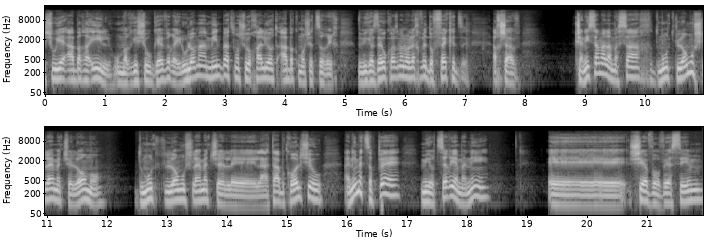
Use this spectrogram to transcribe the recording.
שהוא יהיה אבא רעיל, הוא מרגיש שהוא גבר רעיל, הוא לא מאמין בעצמו שהוא יוכל להיות אבא כמו שצריך, ובגלל זה הוא כל הזמן הולך ודופק את זה. עכשיו, כשאני שם על המסך דמות לא מושלמת של הומו, דמות לא מושלמת של uh, להט"ב כלשהו, אני מצפה מיוצר ימני אה, שיבוא וישים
